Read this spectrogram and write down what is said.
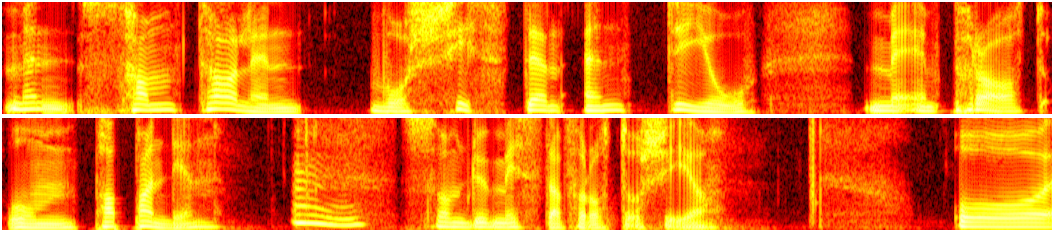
men samtalen vår sist, den endte jo med en prat om pappaen din, som du mista for åtte år sia. Og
